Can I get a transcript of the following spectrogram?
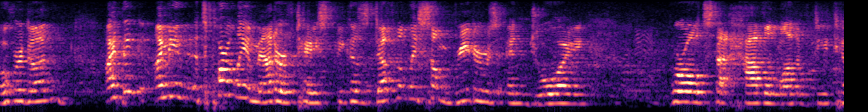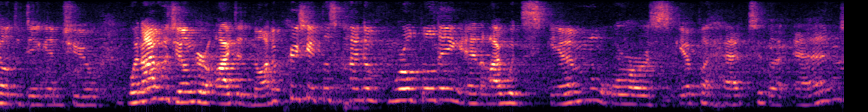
overdone. I think, I mean, it's partly a matter of taste because definitely some readers enjoy worlds that have a lot of detail to dig into. When I was younger, I did not appreciate this kind of world building and I would skim or skip ahead to the end,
